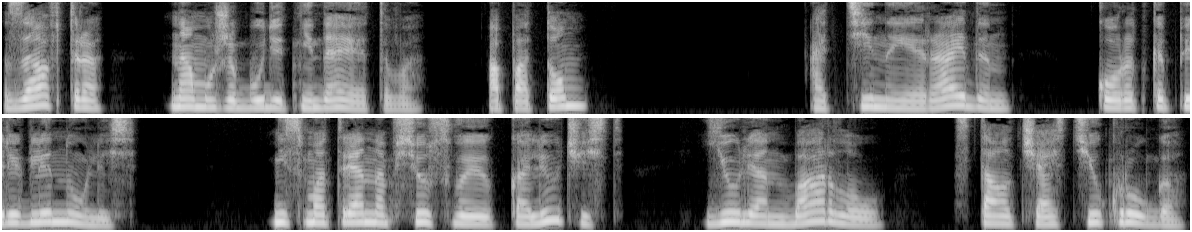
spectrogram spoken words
Завтра нам уже будет не до этого. А потом... А Тина и Райден коротко переглянулись. Несмотря на всю свою колючесть, Юлиан Барлоу стал частью круга.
